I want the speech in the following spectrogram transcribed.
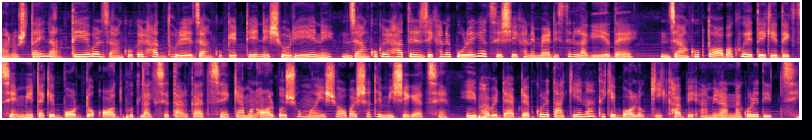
মানুষ, তাই না? তে এবার জাঙ্কুকের হাত ধরে জাঙ্কুকে টেনে সরিয়ে এনে, জাঙ্কুকের হাতের যেখানে পড়ে গেছে, সেখানে মেডিসিন লাগিয়ে দেয়। জাঙ্কুক তো অবাক হয়ে থেকে দেখছে, মেয়েটাকে বড্ড অদ্ভুত লাগছে তার কাছে। কেমন অল্প সময়ে সবার সাথে মিশে গেছে। এইভাবে ড্যাব ড্যাব করে তাকিয়ে না থেকে বলো, কি খাবে? আমি রান্না করে দিচ্ছি।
